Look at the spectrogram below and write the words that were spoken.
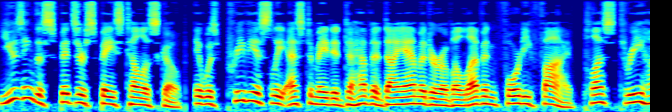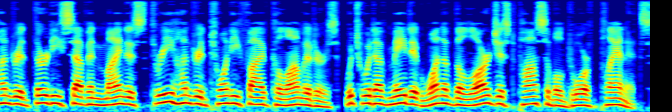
Using the Spitzer Space Telescope, it was previously estimated to have a diameter of 1145 plus 337 minus 325 kilometers, which would have made it one of the largest possible dwarf planets.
